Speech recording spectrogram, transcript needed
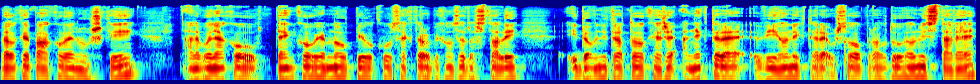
velké pákové nůžky, anebo nějakou tenkou jemnou pilku, se kterou bychom se dostali i dovnitra toho keře a některé výhony, které už jsou opravdu velmi staré,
